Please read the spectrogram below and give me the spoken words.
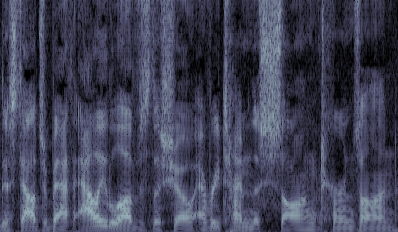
Nostalgia Bath. Allie loves the show. Every time the song turns on,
